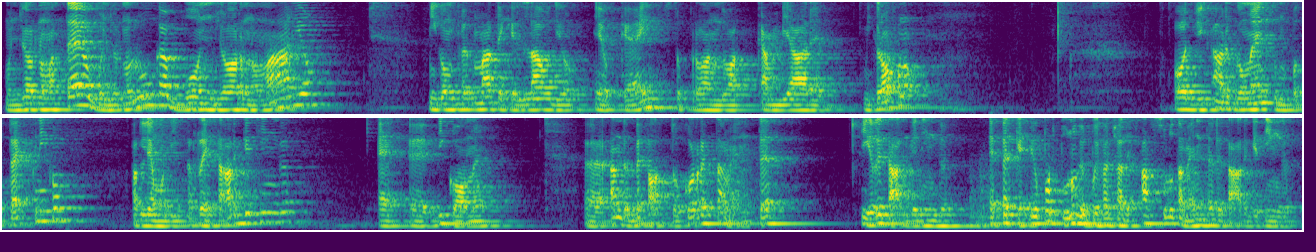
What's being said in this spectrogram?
Buongiorno Matteo, buongiorno Luca, buongiorno Mario. Mi confermate che l'audio è ok? Sto provando a cambiare microfono. Oggi argomento un po' tecnico. Parliamo di retargeting e eh, di come eh, andrebbe fatto correttamente il retargeting e perché è opportuno che voi facciate assolutamente retargeting.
